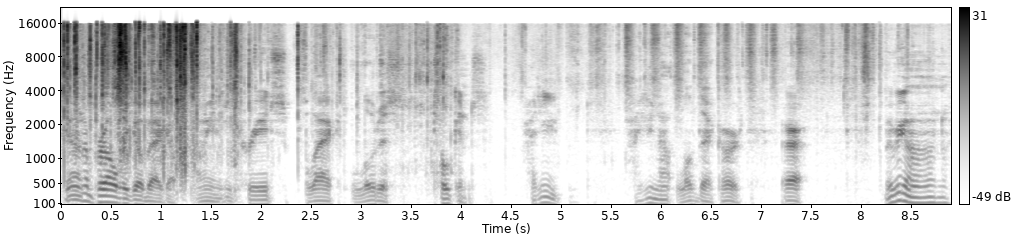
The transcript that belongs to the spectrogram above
gonna probably go back up. I mean, he creates Black Lotus tokens. How do you how do you not love that card? Alright. Moving on.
